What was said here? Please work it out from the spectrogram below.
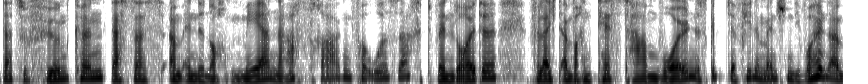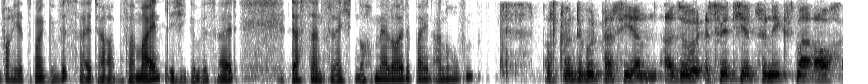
dazu führen können, dass das am Ende noch mehr Nachfragen verursacht, wenn Leute vielleicht einfach einen Test haben wollen? Es gibt ja viele Menschen, die wollen einfach jetzt mal Gewissheit haben, vermeintliche Gewissheit, dass dann vielleicht noch mehr Leute bei ihnen anrufen? Das könnte gut passieren. Also es wird hier zunächst mal auch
